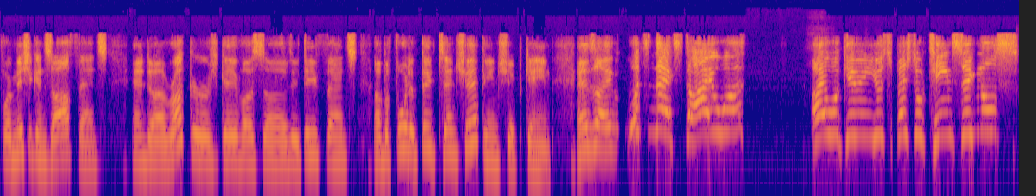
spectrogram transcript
for Michigan's offense, and uh, Rutgers gave us uh, the defense uh, before the Big Ten championship game. And it's like, what's next, Iowa? Iowa giving you special team signals?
